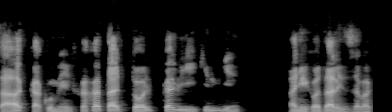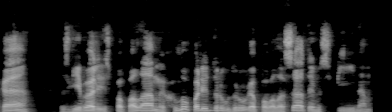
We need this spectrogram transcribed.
так, как умеют хохотать только викинги. Они хватались за бока, сгибались пополам и хлопали друг друга по волосатым спинам.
